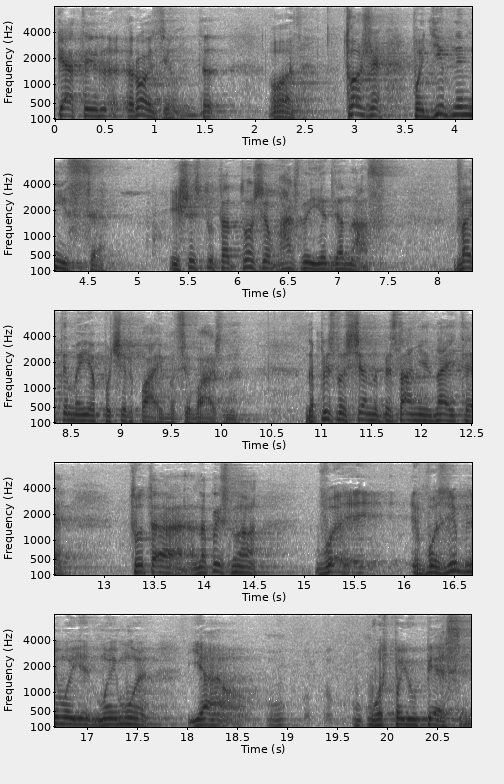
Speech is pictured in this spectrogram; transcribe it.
п'ятий розділ. От. Теж подібне місце. І щось тут теж важне є для нас. Давайте ми її почерпаємо, це важне. Написано ще на Писанні, знаєте, тут написано в, в возлюбленому моєму я воспою пісень.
